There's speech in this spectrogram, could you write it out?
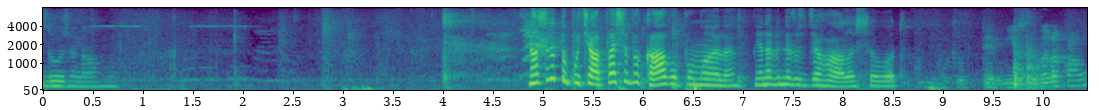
Дуже нагло. На що ти то почав? Перше би каву помили. Я навіть не роздягалася. От. Ну ти мені зробила каву?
